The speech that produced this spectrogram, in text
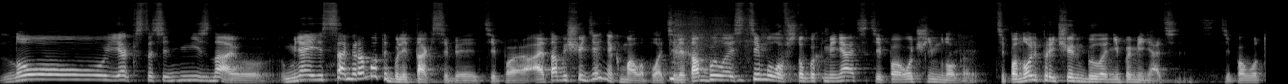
Ну, я, кстати, не знаю. У меня и сами работы были так себе, типа, а там еще денег мало платили. Там было стимулов, чтобы их менять, типа, очень много. Типа, ноль причин было не поменять. Типа, вот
